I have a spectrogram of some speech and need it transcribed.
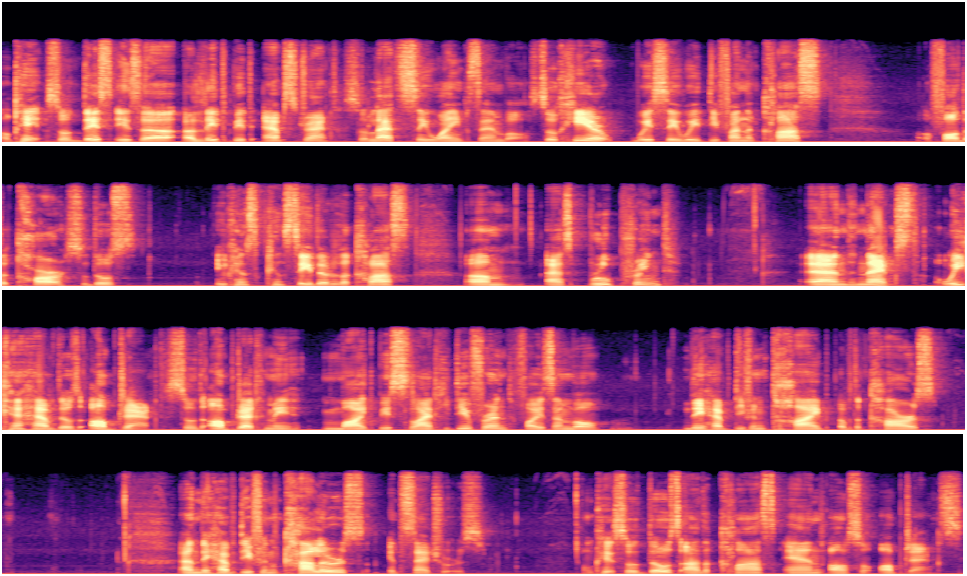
Okay, so this is a, a little bit abstract. So let's see one example. So here we say we define a class for the car. So those you can consider the class um, as blueprint. And next we can have those objects. So the object may might be slightly different. For example, they have different type of the cars and they have different colors, etc. Okay, so those are the class and also objects.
